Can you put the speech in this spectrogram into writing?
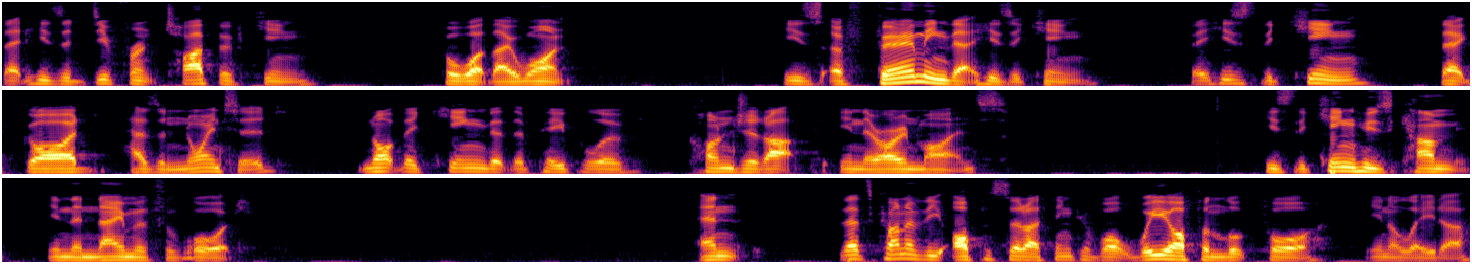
that he's a different type of king for what they want. He's affirming that he's a king, that he's the king that God has anointed, not the king that the people have conjured up in their own minds. He's the king who's come in the name of the Lord. And that's kind of the opposite, I think, of what we often look for in a leader.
